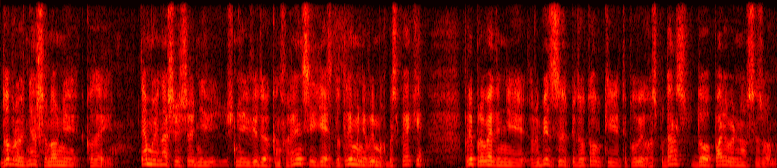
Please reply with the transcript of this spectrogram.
Доброго дня, шановні колеги. Темою нашої сьогоднішньої відеоконференції є дотримання вимог безпеки при проведенні робіт з підготовки теплових господарств до опалювального сезону.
